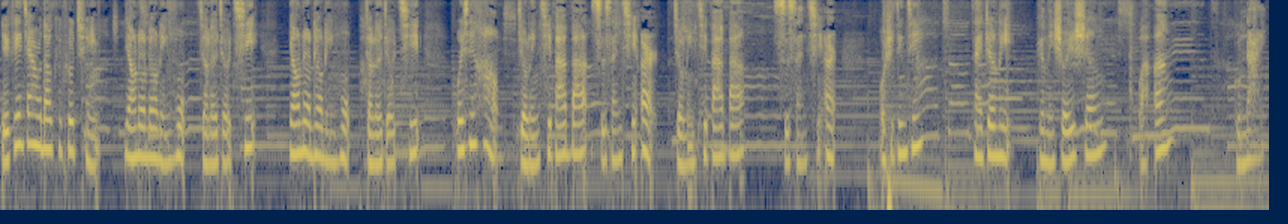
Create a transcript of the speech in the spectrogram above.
也可以加入到 QQ 群幺六六零五九六九七幺六六零五九六九七，微信号九零七八八四三七二九零七八八四三七二。我是晶晶，在这里跟你说一声晚安，Good night。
